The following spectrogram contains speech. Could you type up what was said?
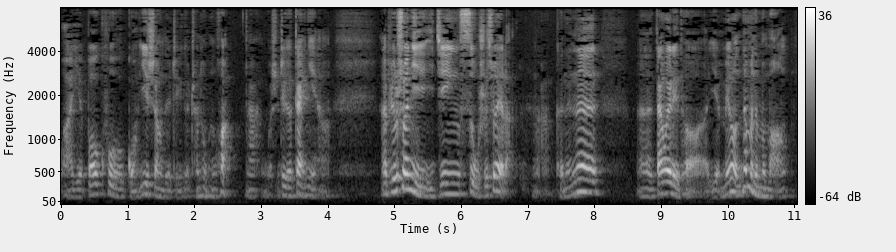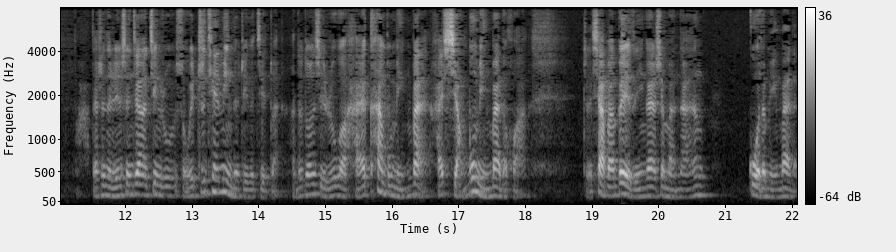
啊，也包括广义上的这个传统文化啊，我是这个概念啊啊。比如说，你已经四五十岁了啊，可能呢，嗯，单位里头也没有那么那么忙啊，但是呢，人生将要进入所谓知天命的这个阶段，很多东西如果还看不明白，还想不明白的话，这下半辈子应该是蛮难。过得明白的。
